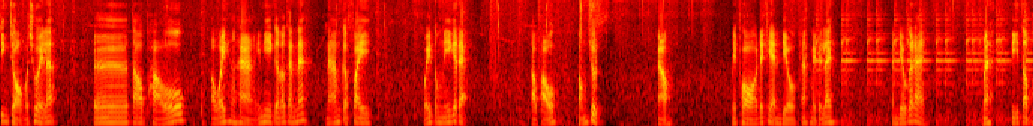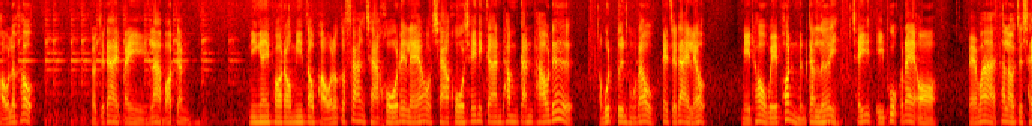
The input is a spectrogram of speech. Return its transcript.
จิ้งจอกมาช่วยละ เออเตาเผา เอาไว้ห่างๆไอ้นี่ก็แล้วกันนะ น้ำกับไฟ ไว้ตรงนี้ก็ได้ เตาเผาสองจุด เอาไม่พอได้แค่อันเดียวอะไม่เป็นไร อันเดียวก็ได้ มาตีเตาเผาแล้วเข้า เราจะได้ไปล่าบอสกัน นี่ไงพอเรามีเตาเผาเราก็สร้างชาโคได้แล้ว ชาโคใช้ในการทำกันพาวเดอร์ อาวุธปืนของเราใกล้จะได้แล้ว เมทัลเวพอนเหมือนกันเลย ใช้ไอ้พวกแร่ออแปลว่าถ้าเราจะใช้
